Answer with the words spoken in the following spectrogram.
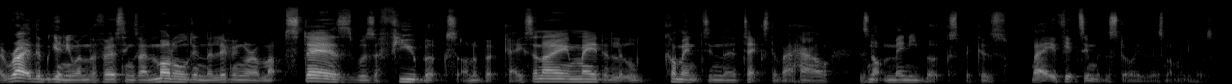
right at the beginning, one of the first things I modelled in the living room upstairs was a few books on a bookcase, and I made a little comment in the text about how there's not many books because well, it fits in with the story that there's not many books.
